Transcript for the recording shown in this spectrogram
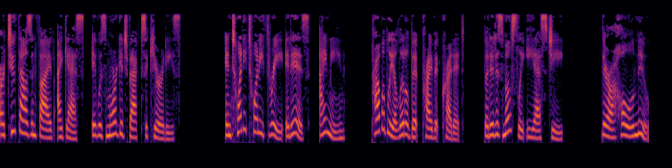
or 2005, I guess, it was mortgage-backed securities. In 2023 it is, I mean, probably a little bit private credit, but it is mostly ESG. There are whole new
